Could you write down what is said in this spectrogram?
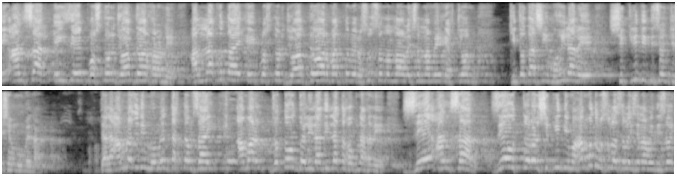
এই আনসার এই যে প্রশ্নের জবাব দেওয়ার কারণে আল্লাহ কোথায় এই প্রশ্নের জবাব দেওয়ার মাধ্যমে রসুল সাল্লাহ একজন কিতদাসী মহিলারে স্বীকৃতি দিচ্ছেন যে সে মুমেনা তাহলে আমরা যদি মোমেন্ট থাকতাম চাই আমার যত দলিল আদিল্লা থাকুক না খানে যে আনসার যে উত্তরের স্বীকৃতি মোহাম্মদ রসুল্লাহ সাল্লাহ ইসলামে দিছেন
